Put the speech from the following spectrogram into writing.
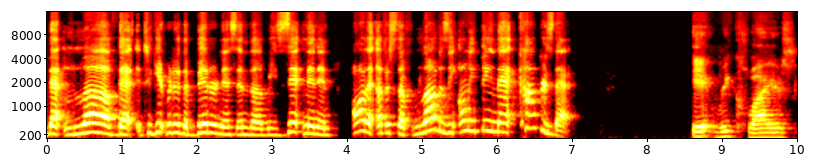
that love that to get rid of the bitterness and the resentment and all that other stuff. Love is the only thing that conquers that. It requires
